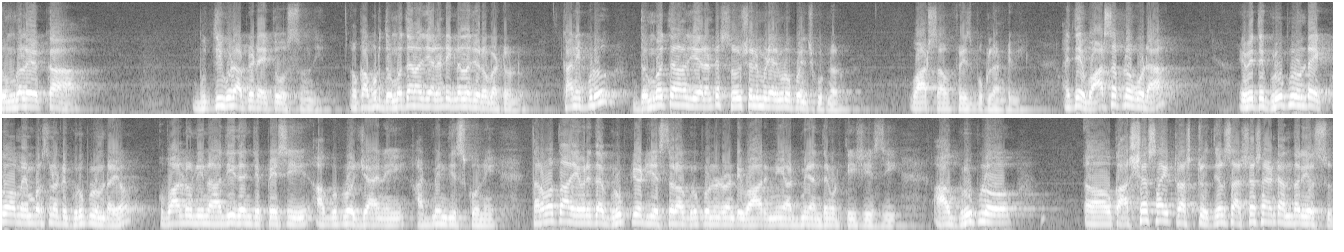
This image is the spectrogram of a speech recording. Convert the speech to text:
దొంగల యొక్క బుద్ధి కూడా అప్డేట్ అవుతూ వస్తుంది. ఒకప్పుడు దొంగతనాలు చేయాలంటే ఇళ్ళలో జొరబట్టేవాళ్ళు కానీ ఇప్పుడు దొంగతనాలు చేయాలంటే సోషల్ మీడియాని కూడా ఉపయోగించుకుంటున్నారు. వాట్సాప్ ఫేస్బుక్ లాంటివి. అయితే వాట్సాప్లో కూడా ఏవైతే గ్రూపులు ఉంటాయో ఎక్కువ మెంబర్స్ ఉన్నట్టు గ్రూపులు ఉంటాయో వాళ్ళు నేను అది ఇది అని చెప్పేసి ఆ గ్రూప్లో జాయిన్ అయ్యి అడ్మిన్ తీసుకొని తర్వాత ఎవరైతే గ్రూప్ క్రియేట్ చేస్తారో ఆ గ్రూప్లో ఉన్నటువంటి వారిని అడ్మిన్ అందరిని కూడా తీసేసి ఆ గ్రూప్లో ఒక అర్షసాయి ట్రస్ట్ తెలుసు? అర్షసాయి అంటే అందరు తెలుసు.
